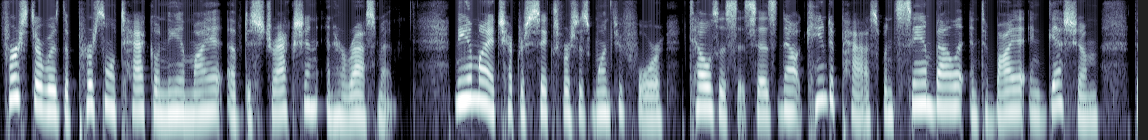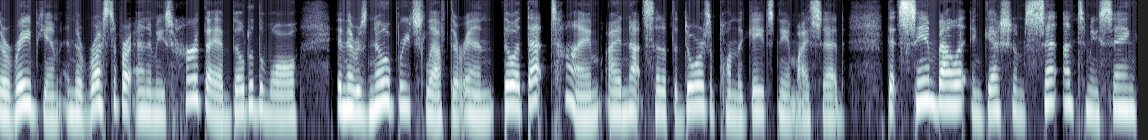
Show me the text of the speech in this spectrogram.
First, there was the personal attack on Nehemiah of distraction and harassment. Nehemiah chapter 6, verses 1 through 4 tells us it says, Now it came to pass when Sanballat and Tobiah and Geshem the Arabian and the rest of our enemies heard that I had builded the wall, and there was no breach left therein, though at that time I had not set up the doors upon the gates, Nehemiah said, that Sanballat and Geshem sent unto me, saying,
